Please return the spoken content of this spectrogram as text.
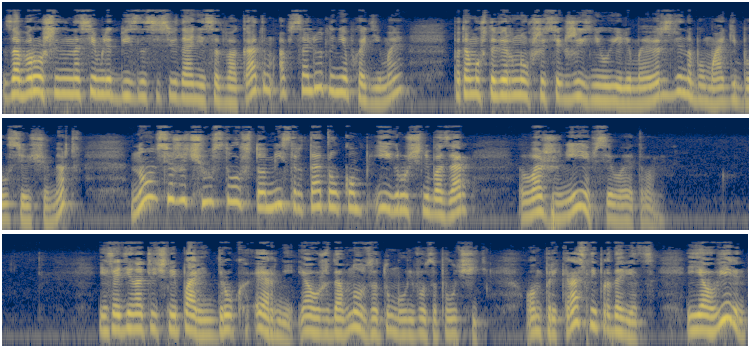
заброшенный на семь лет бизнес и свидание с адвокатом абсолютно необходимое, потому что вернувшийся к жизни Уильям Эверсли на бумаге был все еще мертв, но он все же чувствовал, что мистер Таттлкомп и игрушечный базар важнее всего этого. Есть один отличный парень, друг Эрни, я уже давно задумал его заполучить. Он прекрасный продавец, и я уверен,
